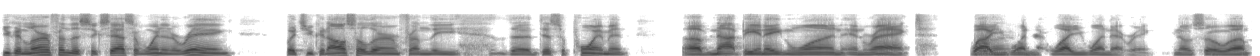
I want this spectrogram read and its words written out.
you can learn from the success of winning a ring, but you can also learn from the the disappointment of not being eight and one and ranked while right. you won that while you won that ring. You know, so um,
